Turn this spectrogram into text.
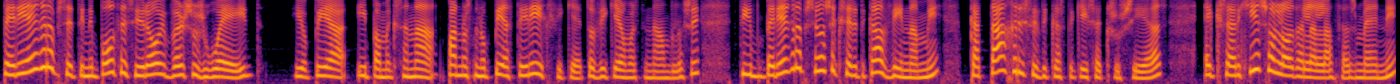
περιέγραψε την υπόθεση Roy vs. Wade, η οποία είπαμε ξανά, πάνω στην οποία στηρίχθηκε το δικαίωμα στην άμβλωση, την περιέγραψε ως εξαιρετικά δύναμη, κατάχρηση δικαστικής εξουσίας, εξ αρχής ολότελα λανθασμένη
